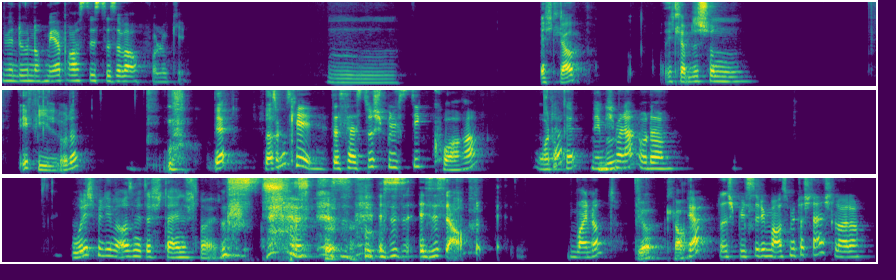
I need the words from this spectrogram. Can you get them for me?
Wenn du noch mehr brauchst, ist das aber auch voll okay. Hm. Ich glaube, ich glaube, das ist schon eh viel, oder? ja, lass uns. Okay, das heißt, du spielst die Cora, oder? Okay. Nehme ich Mhm. mal an, oder? Oder ich spiele immer aus mit der Steinschleuder. es, ist, es, ist, es ist auch. Why not? Ja, klar. Ja, dann spielst du die Maus mit der Steinschleuder.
